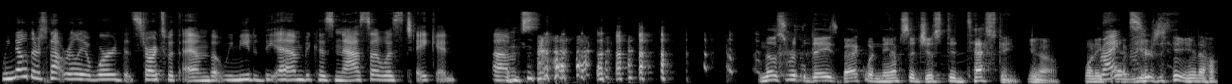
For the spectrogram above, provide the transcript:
we know there's not really a word that starts with M, but we needed the M because NASA was taken. Um, and those were the days back when NAMSA just did testing, you know, 25 right? years, you know.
